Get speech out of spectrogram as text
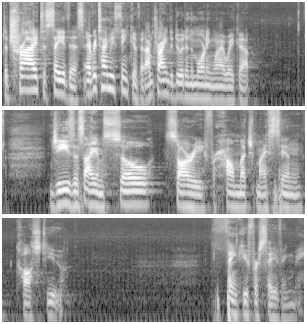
To try to say this every time you think of it, I'm trying to do it in the morning when I wake up. Jesus, I am so sorry for how much my sin cost you. Thank you for saving me.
